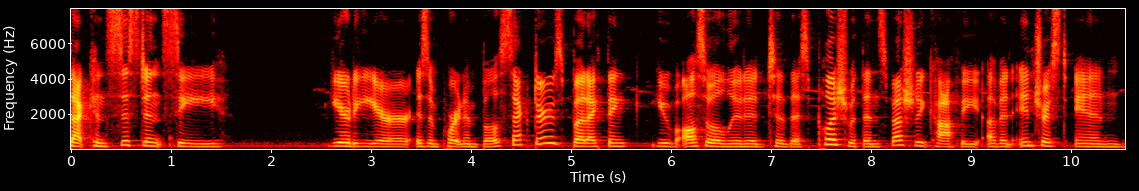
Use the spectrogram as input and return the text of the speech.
that consistency year to year is important in both sectors, but I think you've also alluded to this push within specialty coffee of an interest in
